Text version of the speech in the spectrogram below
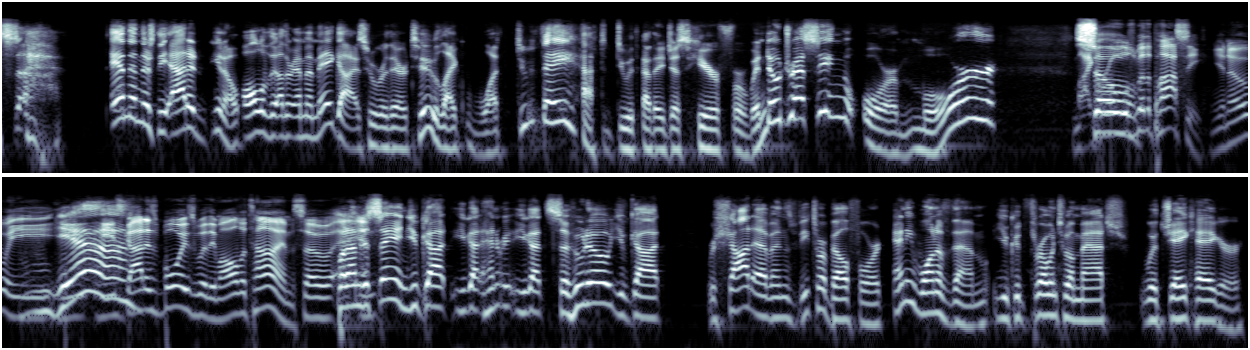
So- and then there's the added, you know, all of the other MMA guys who were there too. Like, what do they have to do with? Are they just here for window dressing or more? Mike so- rolls with a posse. You know, he Yeah. he, has got his boys with him all the time. So, But I'm and- just saying, you've got you got Henry, you got Cejudo, you've got Rashad Evans, Vitor Belfort. Any one of them you could throw into a match with Jake Hager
